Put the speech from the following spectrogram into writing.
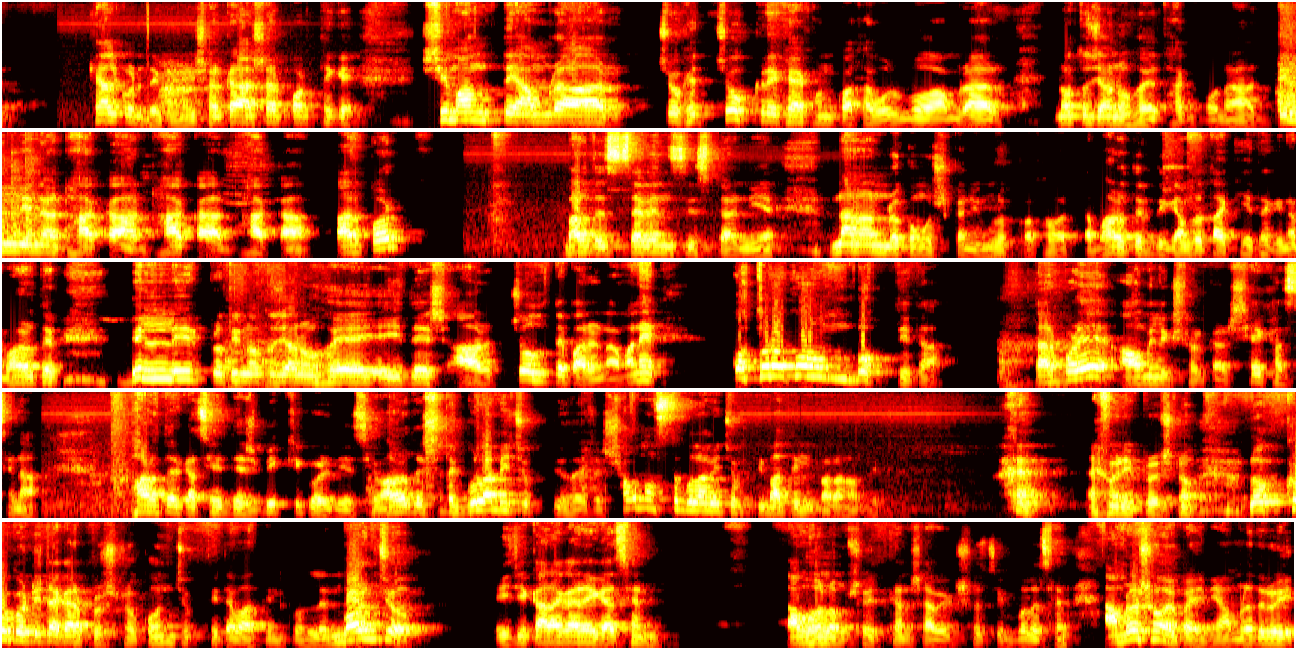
খেয়াল করে দেখবেন, এই সরকার আসার পর থেকে সীমান্তে আমরা আর চোখে চোখ রেখে এখন কথা বলব। আমরা আর নতজানু হয়ে থাকব না। দিল্লি না ঢাকা ঢাকা ঢাকা। তারপর ভারতের সেভেন সিস্টার নিয়ে নানান রকম উস্কানিমূলক কথাবার্তা। ভারতের দিকে আমরা তাকিয়ে থাকি না। ভারতের দিল্লির প্রতি নতজানু হয়ে এই দেশ আর চলতে পারে না। মানে কত রকম বক্তৃতা। তারপরে আওয়ামী লীগ সরকার শেখ হাসিনা ভারতের কাছে এই দেশ বিক্রি করে দিয়েছে। ভারতের সাথে গোলামি চুক্তি হয়েছে। সমস্ত গোলামি চুক্তি বাতিল করা হবে। হ্যাঁ, এখন এই প্রশ্ন। লক্ষ কোটি টাকার প্রশ্ন, কোন চুক্তিটা বাতিল করলেন? বরঞ্চ এই যে কারাগারে গেছেন, আবু হলম শহীদ খান সাবেক সচিব বলেছেন, আমরা সময় পাইনি, আমাদের ওই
